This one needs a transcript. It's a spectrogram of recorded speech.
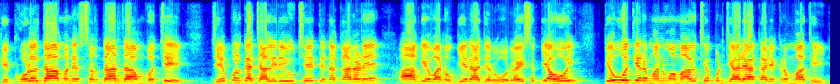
કે ખોડલધામ અને સરદારધામ વચ્ચે જે પણ કાંઈ ચાલી રહ્યું છે તેના કારણે આ આગેવાનો ગેરહાજર હો- રહી શક્યા હોય તેવું અત્યારે માનવામાં આવે છે. પણ જ્યારે આ કાર્યક્રમમાંથી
